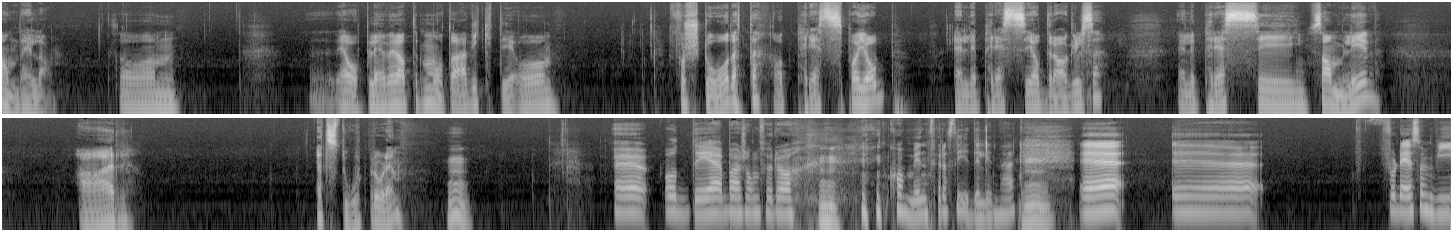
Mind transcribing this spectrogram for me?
andel, da. Så um, jeg opplever at det på en måte er viktig å forstå dette. At press på jobb, eller press i oppdragelse, eller press i samliv, er et stort problem. Mm. Uh, og det, bare sånn for å komme inn fra sidelinjen her Mm. uh, uh, For det som vi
